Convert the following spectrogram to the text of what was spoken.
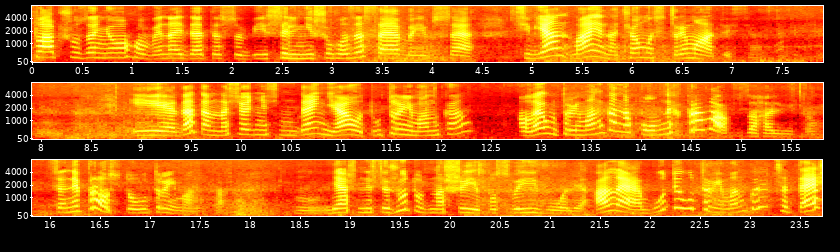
слабшу за нього, ви знайдете собі сильнішого за себе і все. Сім'я має на чомусь триматися. І да, там на сьогоднішній день я от утриманка, але утриманка на повних правах взагалі-то. Це не просто утриманка. Я ж не сижу тут на шиї по своїй волі. Але бути утриманкою це теж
